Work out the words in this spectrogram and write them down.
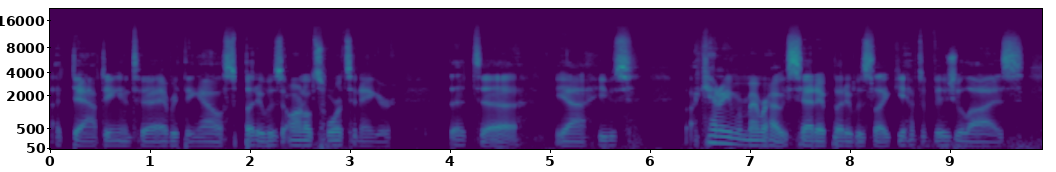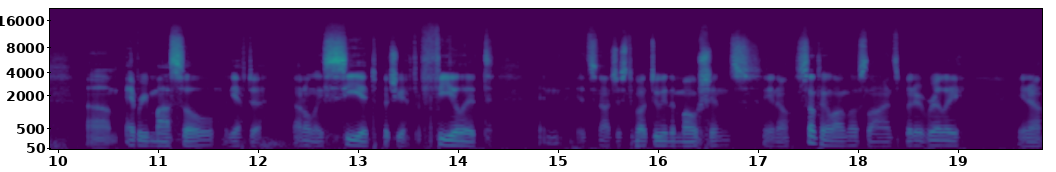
adapting into everything else. But it was Arnold Schwarzenegger that, uh, yeah, he was. I can't even remember how he said it, but it was like you have to visualize um, every muscle. You have to not only see it, but you have to feel it. And it's not just about doing the motions, you know, something along those lines. But it really, you know,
